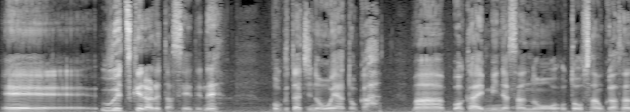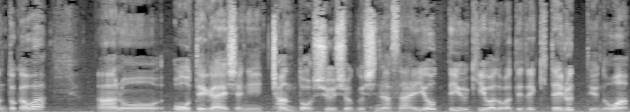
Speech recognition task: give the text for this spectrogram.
えー、植え付けられたせいでね、僕たちの親とか、まあ、若い皆さんのお父さんお母さんとかは、あの、大手会社にちゃんと就職しなさいよっていうキーワードが出てきてるっていうのは、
